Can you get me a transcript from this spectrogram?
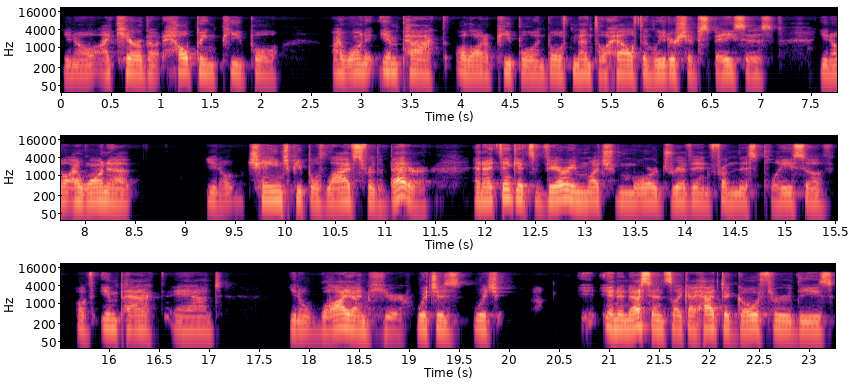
you know, I care about helping people. I want to impact a lot of people in both mental health and leadership spaces. You know, I want to, you know, change people's lives for the better. And I think it's very much more driven from this place of of impact and you know why I'm here, which is which in an essence like I had to go through these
